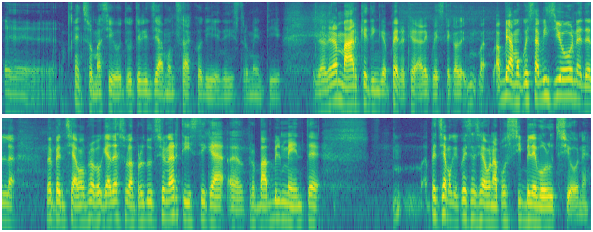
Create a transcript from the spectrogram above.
E E insomma, sì, ut- utilizziamo un sacco di, degli strumenti del marketing per creare queste cose. Ma abbiamo questa visione del. Noi pensiamo proprio che adesso la produzione artistica eh, probabilmente. Mm, Pensiamo che questa sia una possibile evoluzione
